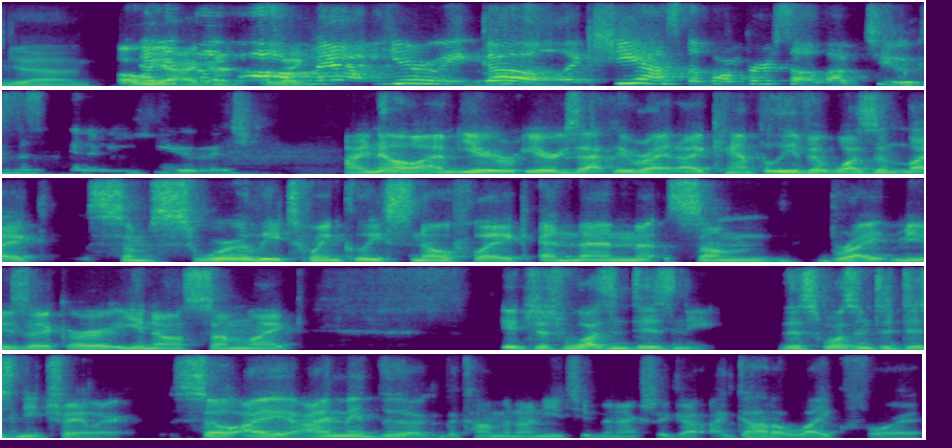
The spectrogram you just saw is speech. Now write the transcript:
yeah oh and yeah i it's got like, oh like man, here we go. Like she has to pump herself up too, because this is gonna be huge. I know. I'm you're you're exactly right. I can't believe it wasn't like some swirly twinkly snowflake and then some bright music or you know some like it just wasn't Disney. This wasn't a Disney trailer. So I I made the the comment on YouTube and actually got I got a like for it.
